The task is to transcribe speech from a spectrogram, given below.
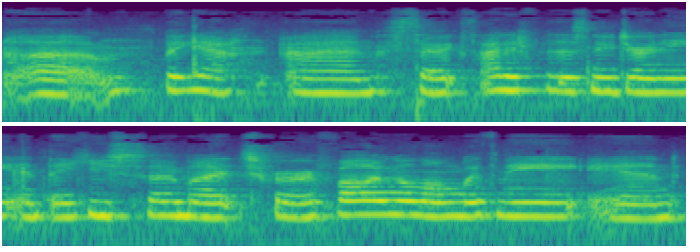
um but yeah i'm so excited for this new journey and thank you so much for following along with me and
